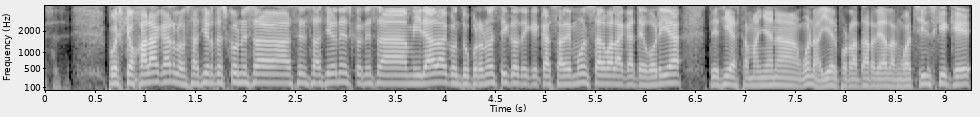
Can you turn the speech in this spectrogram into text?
sí. Pues que ojalá, Carlos, aciertes con esas sensaciones, con esa mirada, con tu pronóstico de que Casa de Mon salva la categoría. Decía esta mañana, bueno, ayer por la tarde Adam Wachinski que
